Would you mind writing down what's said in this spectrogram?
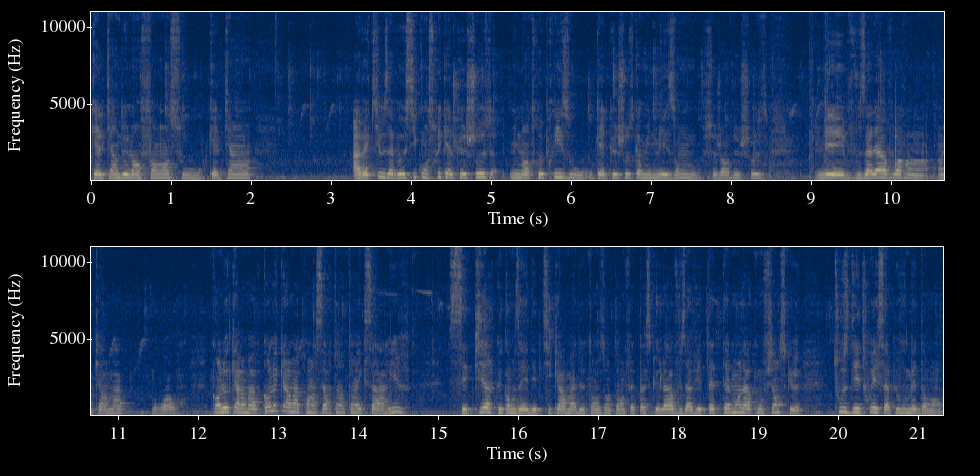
Quelqu'un de l'enfance ou quelqu'un avec qui vous avez aussi construit quelque chose, une entreprise ou, quelque chose comme une maison ce genre de choses. Mais vous allez avoir un, karma. Waouh! Quand le karma, quand le karma prend un certain temps et que ça arrive, c'est pire que quand vous avez des petits karmas de temps en temps en fait, parce que là vous aviez peut-être tellement la confiance que tout se détruit et ça peut vous mettre dans,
